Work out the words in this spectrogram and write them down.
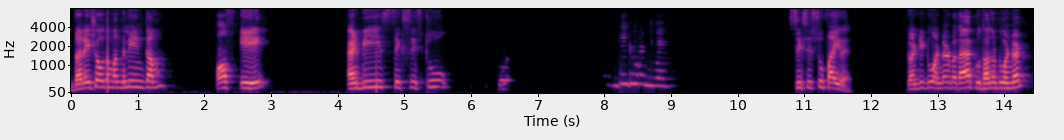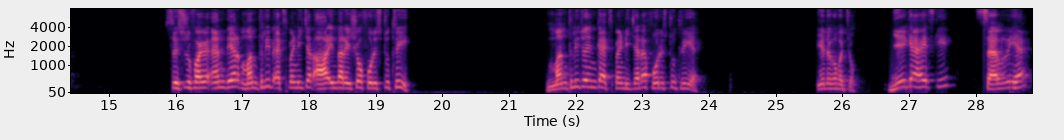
The ratio of the monthly income of A and B six six to six is to five है. ट्वेंटी टू हंड्रेड बताया two thousand two hundred six to five and their monthly expenditure are in the ratio four is to three monthly जो इनका एक्सपेंडिचर है फोर इज़ टू थ्री है. ये देखो बच्चों, ये क्या है इसकी? सैलरी है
